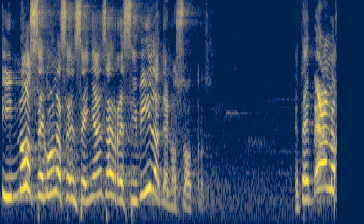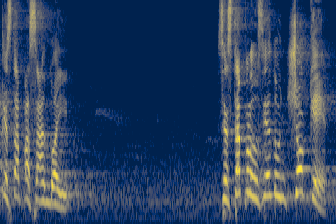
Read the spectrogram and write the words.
y no según las enseñanzas recibidas de nosotros. Entonces, vean lo que está pasando ahí. Se está produciendo un choque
